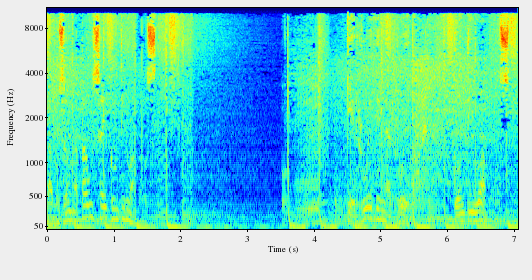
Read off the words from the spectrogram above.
Vamos a una pausa y continuamos. Que ruede la rueda. Continuamos.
